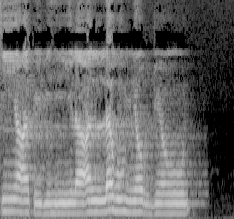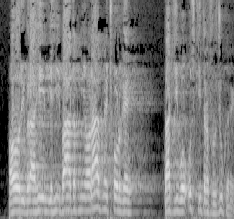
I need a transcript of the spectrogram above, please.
في عقبه لعلهم يرجعون۔ اور ابراہیم یہی بات اپنی اولاد میں چھوڑ گئے تاکہ وہ اس کی طرف رجوع کریں۔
